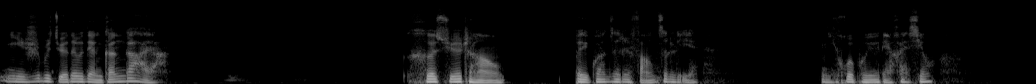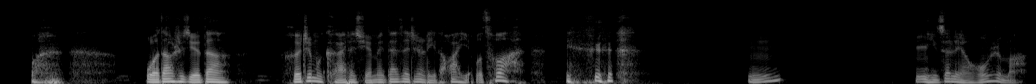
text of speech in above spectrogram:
你是不是觉得有点尴尬呀？和学长被关在这房子里。你会不会有点害羞？我我倒是觉得，和这么可爱的学妹待在这里的话也不错啊。嗯，你在脸红什么？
